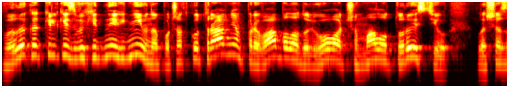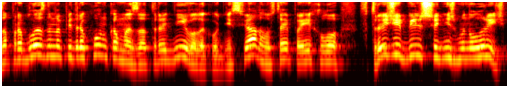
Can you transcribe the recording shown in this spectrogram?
Велика кількість вихідних днів на початку травня привабила до Львова чимало туристів. Лише за приблизними підрахунками за три дні великодніх свят гостей приїхало втричі більше ніж минулоріч.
